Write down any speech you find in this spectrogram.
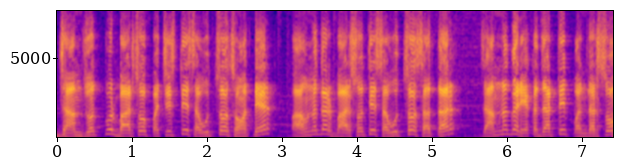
જામજોધપુર બારસો પચીસથી ચૌદસો છોતેર, ભાવનગર બારસોથી ચૌદસો સત્તર, જામનગર એક હજારથી પંદરસો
